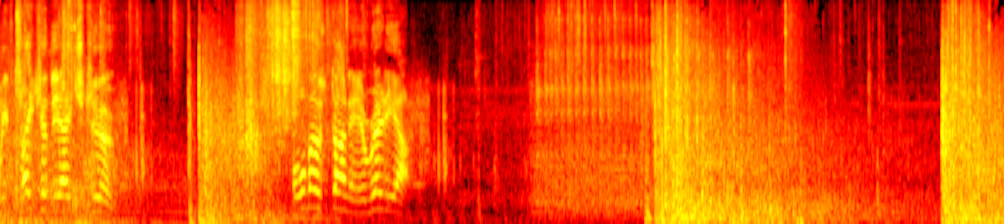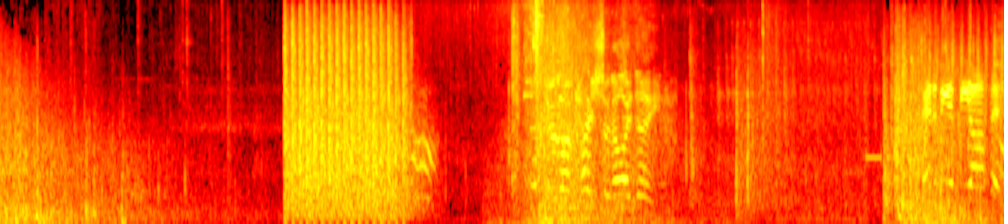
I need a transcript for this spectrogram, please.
We've taken the HQ. Almost done here, ready up. Location ID. Enemy at the office.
